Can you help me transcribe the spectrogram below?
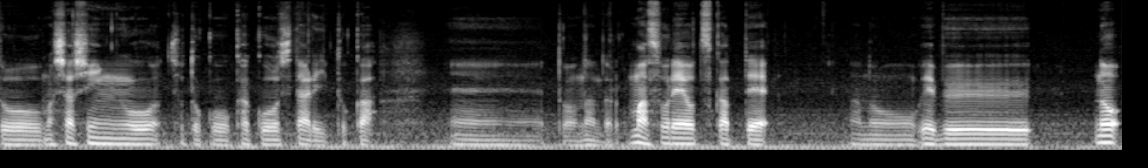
と、まあ、写真をちょっとこう加工したりとか、えー、となんだろうまあそれを使ってあのウェブの、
